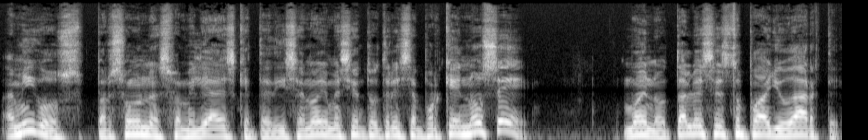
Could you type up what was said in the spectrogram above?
Amigos, personas, familiares que te dicen, oye, me siento triste, ¿por qué? No sé. Bueno, tal vez esto pueda ayudarte.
